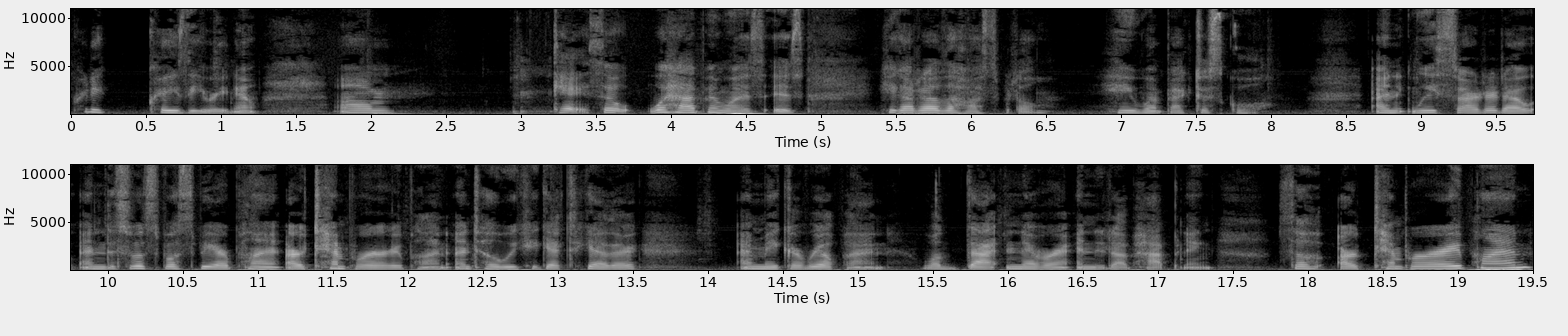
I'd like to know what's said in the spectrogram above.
pretty crazy right now. Um okay, so what happened was is he got out of the hospital. He went back to school. And we started out and this was supposed to be our plan our temporary plan until we could get together and make a real plan. Well, that never ended up happening. So our temporary plan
